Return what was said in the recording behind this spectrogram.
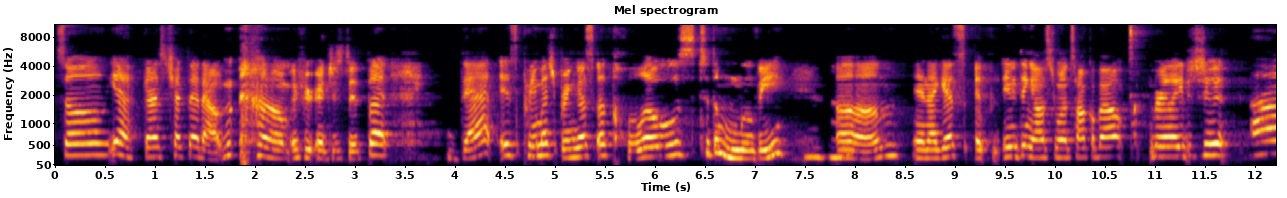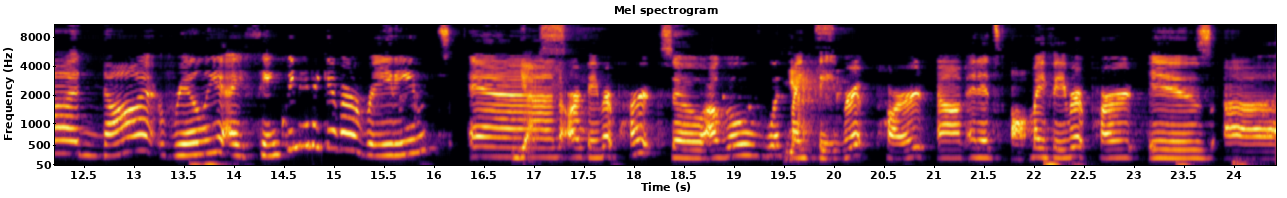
so yeah, guys, check that out um, if you're interested. But that is pretty much bring us a close to the movie. Mm-hmm. Um, and I guess if anything else you want to talk about related to it, Uh, not really. I think we need to give our ratings and Yes. our favorite part. So I'll go with my favorite part. Um, and it's all, my favorite part is uh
